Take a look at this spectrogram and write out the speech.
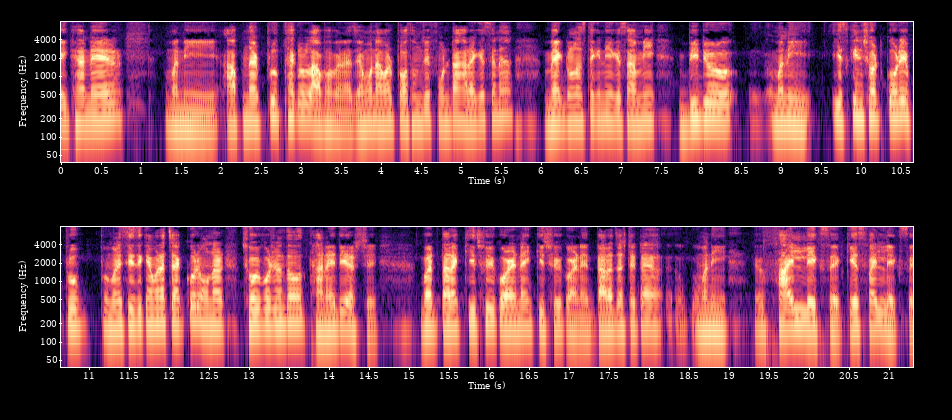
এইখানের মানে আপনার প্রুফ থাকলেও লাভ হবে না। যেমন আমার প্রথম যে ফোনটা হারা গেছে না ম্যাকডোনাল্ডস থেকে নিয়ে গেছে, আমি ভিডিও মানে স্ক্রিনশট করে প্রুফ মানে সিসি ক্যামেরা চেক করে ওনার ছবি পর্যন্ত থানায় দিয়ে আসছে। বাট তারা কিছুই করে নাই, কিছুই করে নাই। তারা জাস্ট একটা মানে ফাইল লেখছে কেস ফাইল লেখছে।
